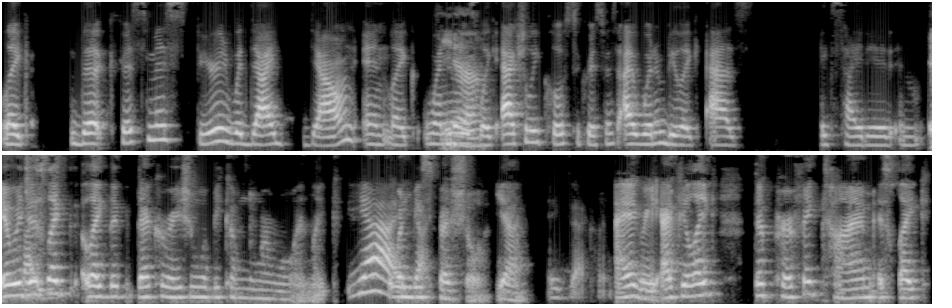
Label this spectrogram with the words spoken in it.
like the Christmas spirit would die down and like when it was like actually close to Christmas, I wouldn't be like as excited and It would just like like the decoration would become normal and like yeah it wouldn't be special. Yeah, Exactly. I agree. I feel like the perfect time is like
